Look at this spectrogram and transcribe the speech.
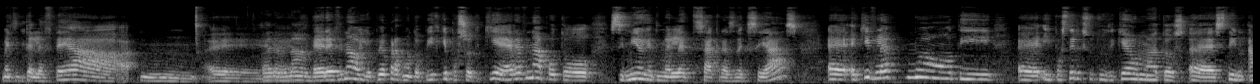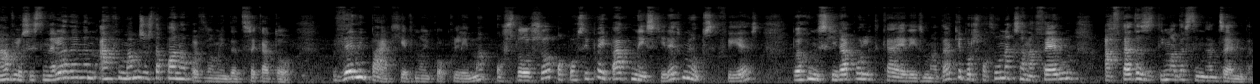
με την τελευταία ε, έρευνα. έρευνα, η οποία πραγματοποιήθηκε ποσοτική έρευνα από το σημείο για τη μελέτη της άκρας δεξιάς, ε, εκεί βλέπουμε ότι ε, η υποστήριξη του δικαίωματος ε, στην άμβλωση στην Ελλάδα είναι, αν θυμάμαι σωστά, πάνω από 70%. Δεν υπάρχει ευνοϊκό κλίμα, ωστόσο, όπως είπα, υπάρχουν ισχυρές μειοψηφίες που έχουν ισχυρά πολιτικά ερίσματα και προσπαθούν να ξαναφέρουν αυτά τα ζητήματα στην ατζέντα.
